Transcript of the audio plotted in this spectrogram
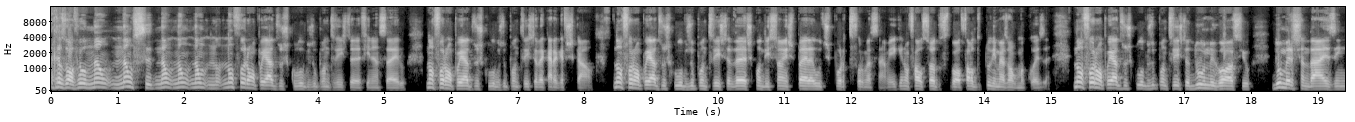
resolveu não, não, se, não, não, não, não foram apoiados os clubes do ponto de vista financeiro, não foram apoiados os clubes do ponto de vista da carga fiscal, não foram apoiados os clubes do ponto de vista das condições para o desporto de formação. E aqui não falo só do futebol, falo de tudo e mais alguma coisa. Não foram apoiados os clubes do ponto de vista do negócio, do merchandising,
